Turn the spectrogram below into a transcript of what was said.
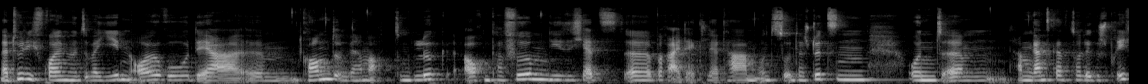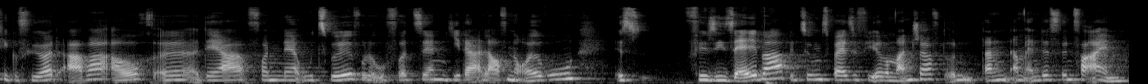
Natürlich freuen wir uns über jeden Euro, der ähm, kommt. Und wir haben auch zum Glück auch ein paar Firmen, die sich jetzt äh, bereit erklärt haben, uns zu unterstützen und ähm, haben ganz, ganz tolle Gespräche geführt. Aber auch äh, der von der U12 oder U14, jeder laufende Euro ist für sie selber beziehungsweise für ihre Mannschaft und dann am Ende für den Verein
